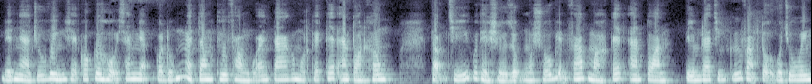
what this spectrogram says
Đến nhà chú Vinh sẽ có cơ hội xác nhận có đúng là trong thư phòng của anh ta có một cái kết an toàn không thậm chí có thể sử dụng một số biện pháp mở kết an toàn tìm ra chứng cứ phạm tội của Chu Vinh.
